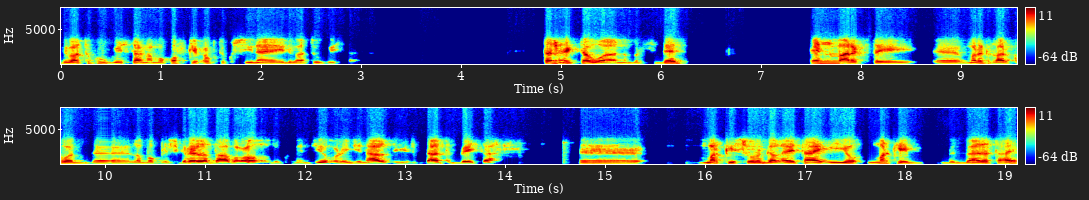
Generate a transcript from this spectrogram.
dhibaato ku geystaan ama qofkii xogta ku siinaya ay dhibaato u geystaan. Tan xigta waa number sideed. In maaragtay mararka qaarkood la publish gare la daabaco documentiyo original iyo database ah markii suuragal ay tahay iyo markay badbaado tahay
